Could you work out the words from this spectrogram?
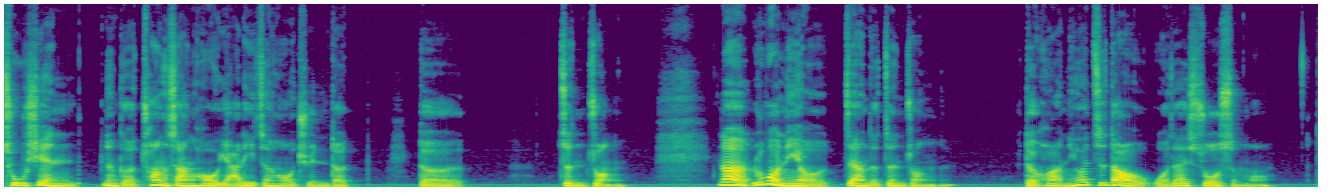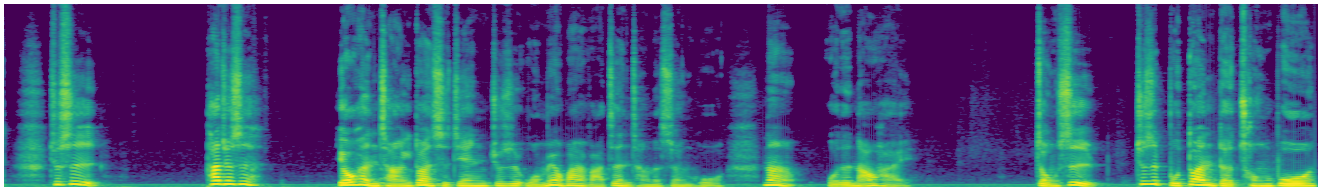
出现那个创伤后压力症候群的的症状。那如果你有这样的症状的话，你会知道我在说什么。就是它就是有很长一段时间，就是我没有办法正常的生活。那我的脑海总是。就是不断的重播，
